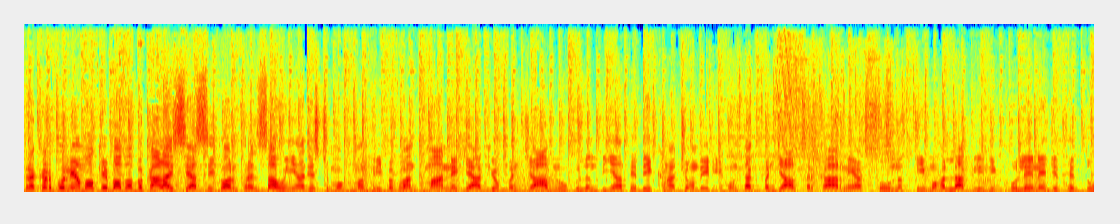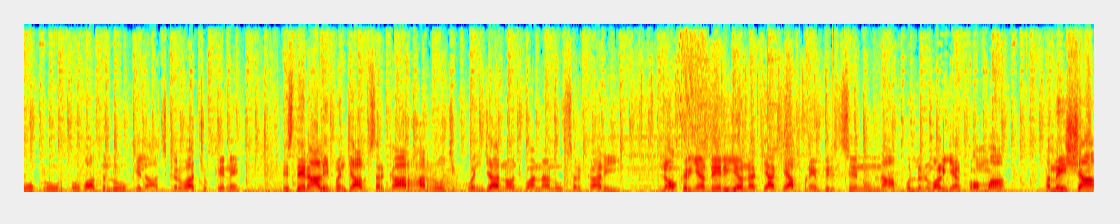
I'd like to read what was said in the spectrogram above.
ਰਖੜ ਪੁੰਨਿਆ ਮੌਕੇ ਬਾਬਾ ਬਕਾਲਾ ਸਿਆਸੀ ਕਾਨਫਰੰਸਾਂ ਹੋਈਆਂ, ਜਿਸ 'ਚ ਮੁੱਖ ਮੰਤਰੀ ਭਗਵੰਤ ਮਾਨ ਨੇ ਕਿਹਾ ਕਿ ਉਹ ਪੰਜਾਬ ਨੂੰ ਬੁਲੰਦੀਆਂ ਤੇ ਦੇਖਣਾ ਚਾਹੁੰਦੇ ਨੇ। ਹੁਣ ਤੱਕ ਪੰਜਾਬ ਸਰਕਾਰ ਨੇ 829 ਮੁਹੱਲਾ ਕਲੀਨਿਕ ਖੋਲ੍ਹੇ ਨੇ, ਜਿੱਥੇ 2 ਕਰੋੜ ਤੋਂ ਵੱਧ ਲੋਕ ਇਲਾਜ ਕਰਵਾ ਚੁੱਕੇ ਨੇ। ਇਸ ਦੇ ਨਾਲ ਹੀ ਪੰਜਾਬ ਸਰਕਾਰ ਹਰ ਰੋਜ਼ 51 ਨੌਜਵਾਨਾਂ ਨੂੰ ਸਰਕਾਰੀ ਨੌਕਰੀਆਂ ਦੇ ਰਹੀ ਹੈ। ਉਹਨਾਂ ਕਿਹਾ ਕਿ ਆਪਣੇ ਵਿਰਸੇ ਨੂੰ ਨਾ ਭੁੱਲਣ ਵਾਲੀਆਂ ਕੌਮਾਂ ਹਮੇਸ਼ਾ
